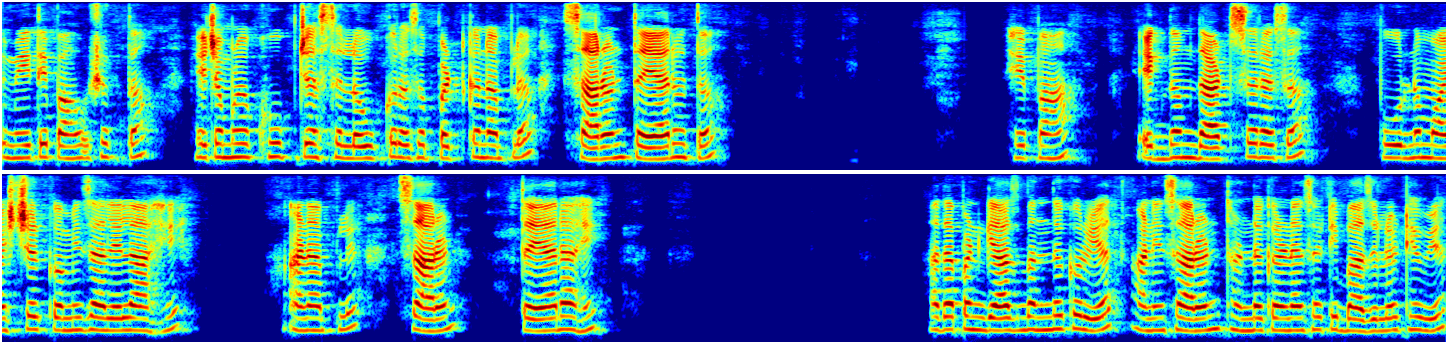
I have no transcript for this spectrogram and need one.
तुम्ही इथे पाहू शकता. ह्याच्यामुळं खूप जास्त लवकर असं पटकन आपलं सारण तयार होतं. हे पहा. एकदम दाटसर असं पूर्ण मॉइश्चर कमी झालेलं आहे. आणि आपलं सारण तयार आहे. आता आपण गॅस बंद करूयात आणि सारण थंड करण्यासाठी बाजूला ठेवूयात.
